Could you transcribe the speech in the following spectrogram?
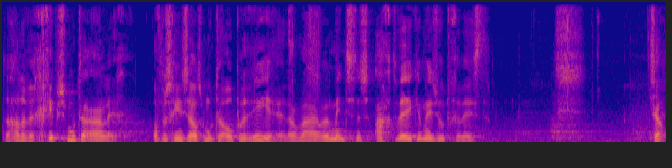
Dan hadden we gips moeten aanleggen. Of misschien zelfs moeten opereren. Dan waren we minstens acht weken mee zoet geweest. Zo,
